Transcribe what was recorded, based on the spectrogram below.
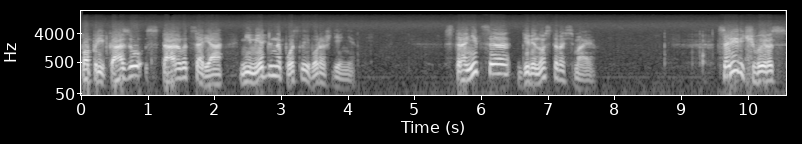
по приказу старого царя немедленно после его рождения. Страница 98. Царевич вырос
